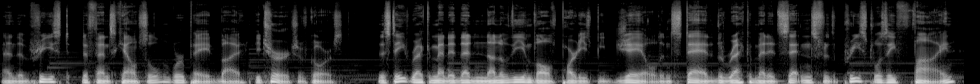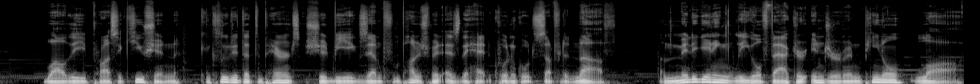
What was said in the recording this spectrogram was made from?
and the priest defense counsel were paid by the church, of course. The state recommended that none of the involved parties be jailed. Instead, the recommended sentence for the priest was a fine, while the prosecution concluded that the parents should be exempt from punishment as they had quote unquote suffered enough a mitigating legal factor in German penal law.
